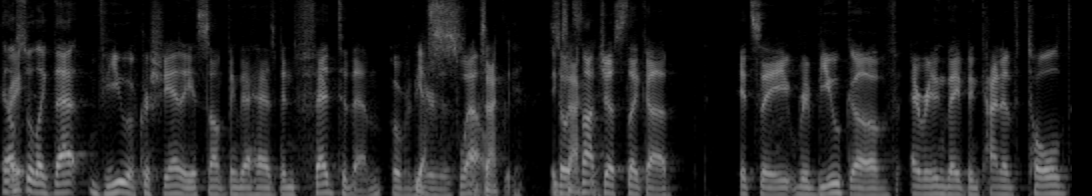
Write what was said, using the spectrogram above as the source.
And Right. also, like that view of Christianity is something that has been fed to them over the yes years as well. exactly So exactly it's not just like a, it's a rebuke of everything they've been kind of told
